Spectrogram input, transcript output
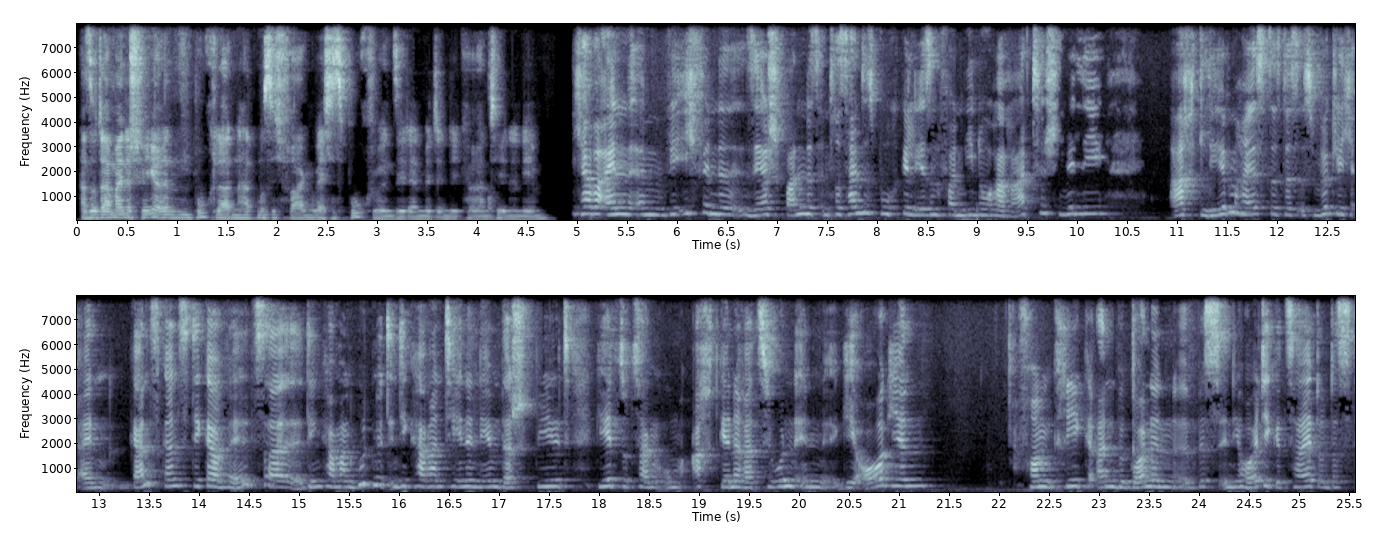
Also da meine Schwägerin einen Buchladen hat, muss ich fragen, welches Buch würden Sie denn mit in die Quarantäne nehmen? Ich habe ein, ähm, wie ich finde, sehr spannendes, interessantes Buch gelesen von Nino Haratischvili. Acht Leben heißt es. Das ist wirklich ein ganz, ganz dicker Wälzer. Den kann man gut mit in die Quarantäne nehmen. Das spielt, geht sozusagen um acht Generationen in Georgien vom Krieg an begonnen äh, bis in die heutige Zeit. Und das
